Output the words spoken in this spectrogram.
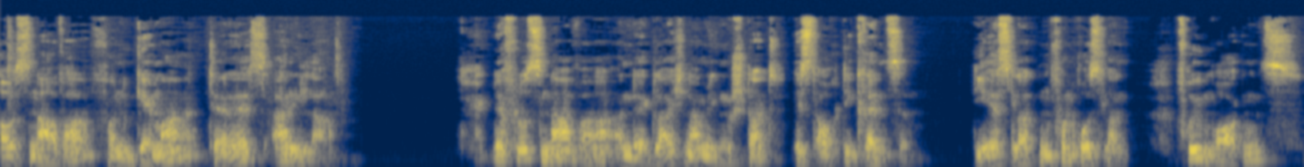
Aus Nava von Gemma Teres Arila der Fluss Nava an der gleichnamigen Stadt ist auch die Grenze, die Estlatten von Russland. Frühmorgens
